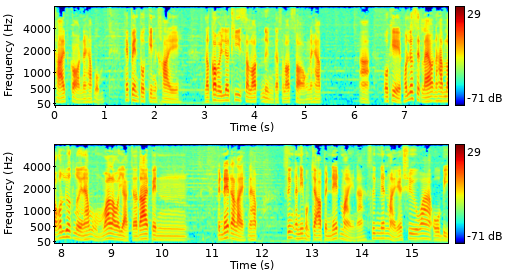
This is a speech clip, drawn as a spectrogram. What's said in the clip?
Type ก่อนนะครับผม ให้เป็นตัวเกณฑ์ไข่แล้วก็ไปเลือกที่สล็อต1กับสล็อต2นะครับอ่าโอเคพอเลือกเสร็จแล้วนะครับ เราก็เลือกเลยนะครับผมว่าเราอยากจะได้เป็นเป็นเนตอะไรนะครับ ซึ่งอันนี้ผมจะเอาเป็นเนตใหม่นะ ซึ่งเนตใหม่ก็ชื่อว่า obi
